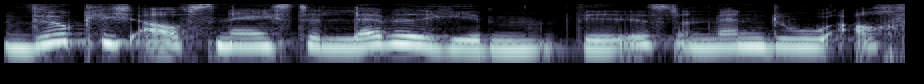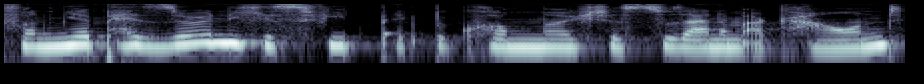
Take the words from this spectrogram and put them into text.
wirklich aufs nächste Level heben willst und wenn du auch von mir persönliches Feedback bekommen möchtest zu deinem Account,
